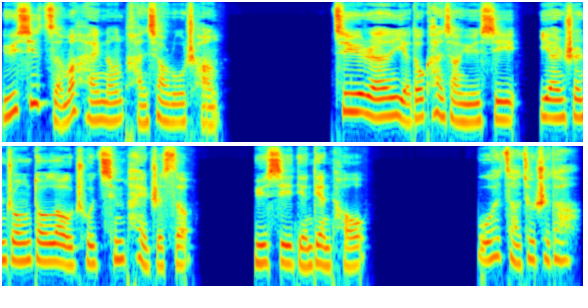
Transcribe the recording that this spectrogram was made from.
于西怎么还能谈笑如常？其余人也都看向于西，眼神中都露出钦佩之色。于西点点头：“我早就知道，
